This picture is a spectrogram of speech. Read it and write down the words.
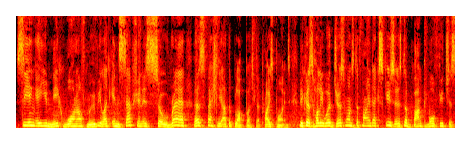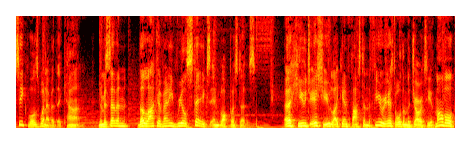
Seeing a unique one off movie like Inception is so rare, especially at the blockbuster price point, because Hollywood just wants to find excuses to bank more future sequels whenever they can. Number 7. The lack of any real stakes in blockbusters. A huge issue, like in Fast and the Furious or the majority of Marvel,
